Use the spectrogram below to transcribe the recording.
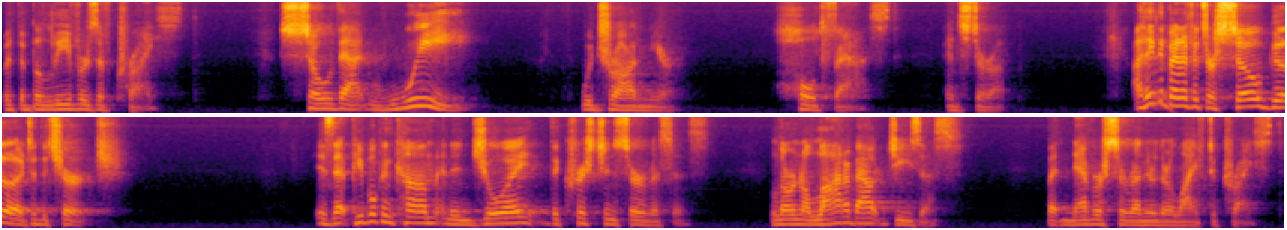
with the believers of Christ so that we would draw near, hold fast, and stir up. I think the benefits are so good to the church is that people can come and enjoy the Christian services learn a lot about Jesus, but never surrender their life to Christ.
